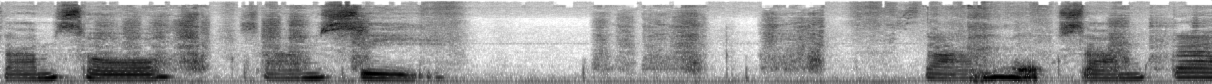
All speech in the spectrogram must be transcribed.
สามสองสามสี่สามหกสามเก้า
